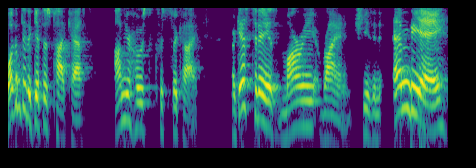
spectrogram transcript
Welcome to the Gifters Podcast. I'm your host, Christopher Kai. Our guest today is Mari Ryan. She's an MBA,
